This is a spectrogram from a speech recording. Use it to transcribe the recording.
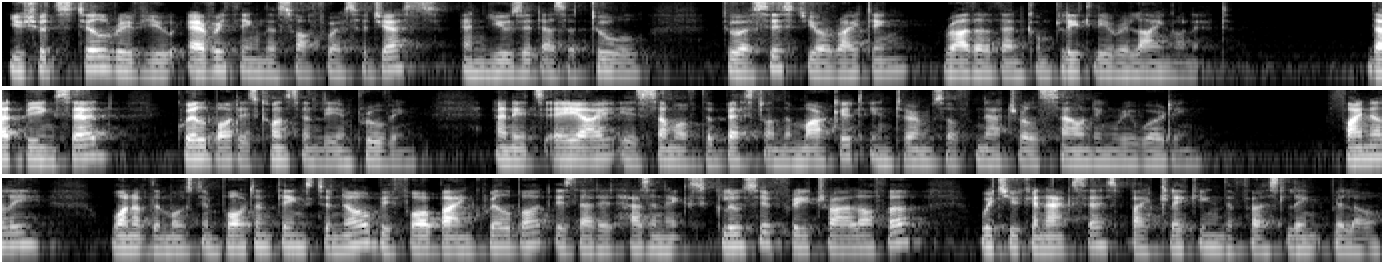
You should still review everything the software suggests and use it as a tool to assist your writing rather than completely relying on it. That being said, Quillbot is constantly improving, and its AI is some of the best on the market in terms of natural sounding rewording. Finally, one of the most important things to know before buying Quillbot is that it has an exclusive free trial offer, which you can access by clicking the first link below.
